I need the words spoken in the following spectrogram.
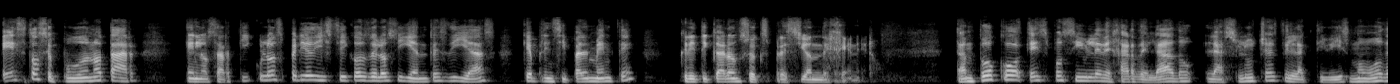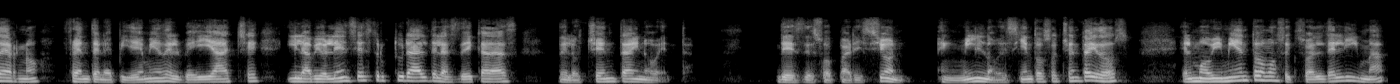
Esto se pudo notar en los artículos periodísticos de los siguientes días que principalmente criticaron su expresión de género. Tampoco es posible dejar de lado las luchas del activismo moderno frente a la epidemia del VIH y la violencia estructural de las décadas del 80 y 90. Desde su aparición en 1982, el movimiento homosexual de Lima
